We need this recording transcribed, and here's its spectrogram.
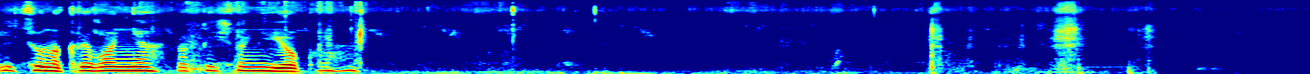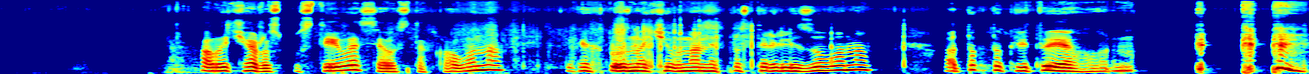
від цього накривання практично ніякого. Галича розпустилася, ось така вона. Тільки хто значить, вона не простерилізована, а так то квітує гарно.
